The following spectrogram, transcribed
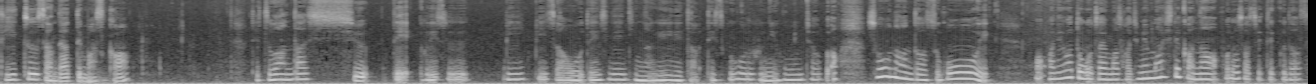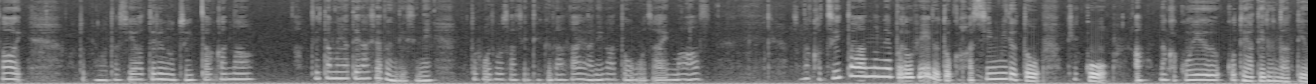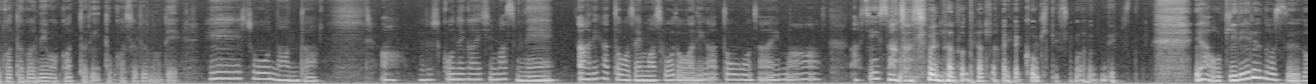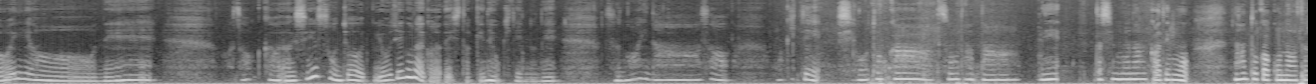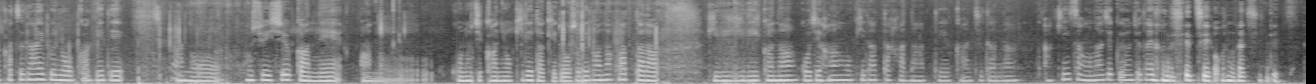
T2 さんで合ってますか？鉄腕ダッシュでフリスビーピザを電子レンジに投げ入れたディスクゴルフ日本ジャブ。あ、そうなんだ、すごい。あありがとうございます。はじめましてかな。フォローさせてください。と、私やってるのツイッターかな。ツイッターもやってらっしゃるんですね。ちょっとフォローさせてください。ありがとうございます。そうなんかツイッターのね、プロフィールとか発信見ると結構、あ、なんかこういうことやってるんだっていう方がね、分かったりとかするので、へえ、そうなんだ。あ、よろしくお願いしますね。あありがとうございます。フォローありがとうございます。あ、シンさんと一緒なので朝早く起きてしまうんです。いや、起きれるのすごいよね。そっか、シンソンじゃあ4時ぐらいからでしたっけね、起きてるのね。すごいな朝起きて仕事か。そうだなね。私もなんかでも、なんとかこの朝活ライブのおかげで、あの、今週1週間ね、あの、この時間に起きれたけど、それがなかったら、ギリギリかな、5時半起きだったかなっていう感じだな。あ、金さん同じく40代なんで、徹夜同じです。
